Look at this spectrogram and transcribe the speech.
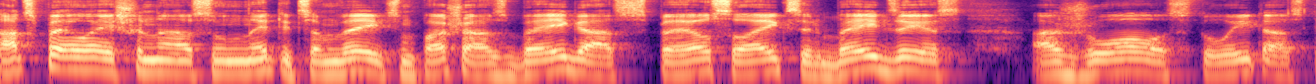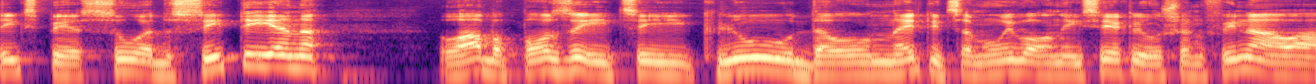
atspēlēšanās un neticam veiksmu pašās beigās. Spēles laiks ir beidzies. Ažols tūlītās tiks pie soda sitiena. Laba pozīcija, kļūda un neticama Livonijas iekļūšana finālā.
